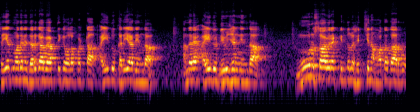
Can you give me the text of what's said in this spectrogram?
ಸೈಯದ್ ಮದನೆ ದರ್ಗಾ ವ್ಯಾಪ್ತಿಗೆ ಒಳಪಟ್ಟ ಐದು ಕರಿಯಾದಿಂದ ಅಂದರೆ ಐದು ಡಿವಿಷನ್ನಿಂದ ಮೂರು ಸಾವಿರಕ್ಕಿಂತಲೂ ಹೆಚ್ಚಿನ ಮತದಾರರು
